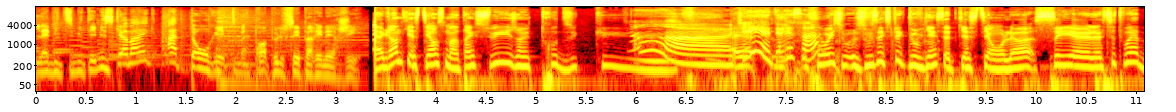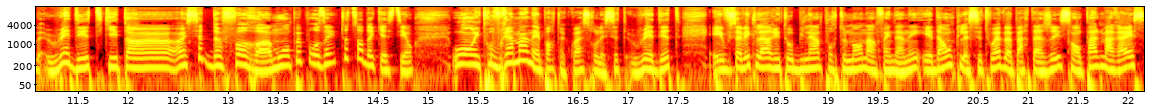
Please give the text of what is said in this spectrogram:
L'Abitibi-Témiscamingue à ton rythme. Propulsé par énergie. La grande question ce matin, suis-je un trou du cul? Ah, OK, Euh, intéressant. Oui, je, je vous explique d'où vient cette question-là. C'est euh, le site web Reddit, qui est un, un site de forum où on peut poser toutes sortes de questions, où on y trouve vraiment n'importe quoi sur le site Reddit. Et vous savez que l'heure est au bilan pour tout le monde en fin d'année. Et donc, le site web a partagé son palmarès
